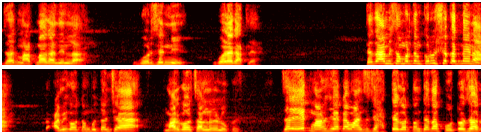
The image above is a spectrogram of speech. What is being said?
जर महात्मा गांधींना गोडसेंनी गोळ्या घातल्या त्याचं आम्ही समर्थन करूच शकत नाही ना. आम्ही गौतम बुद्धांच्या मार्गावर चालणारे लोक आहेत. जर एक माणूस एका माणसाची हत्या करतो आणि त्याचा फोटो जर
